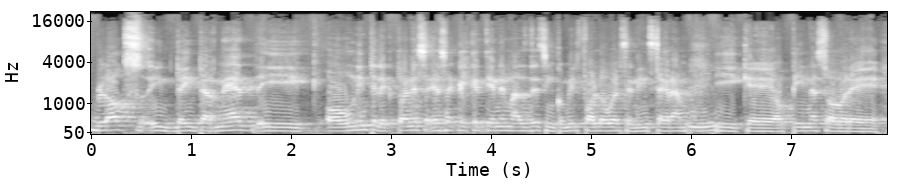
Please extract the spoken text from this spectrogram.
blogs de internet y, o un intelectual es, aquel que tiene más de 5000 followers en Instagram y que opina sobre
